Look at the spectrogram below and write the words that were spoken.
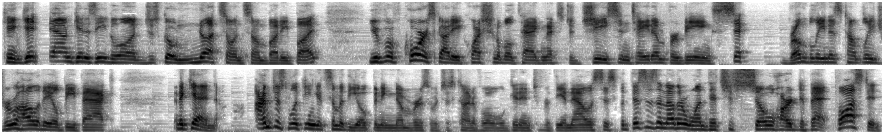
can get down, get his eagle on, just go nuts on somebody, but You've, of course, got a questionable tag next to Jayson Tatum for being sick, rumbling his tumbly. Jrue Holiday will be back. And again, I'm just looking at some of the opening numbers, which is kind of what we'll get into for the analysis. But this is another one that's just so hard to bet. Boston,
